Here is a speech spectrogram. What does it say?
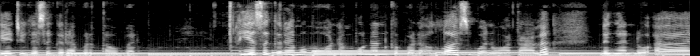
Dia juga segera bertaubat. Ia segera memohon ampunan kepada Allah Subhanahu wa taala dengan doa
